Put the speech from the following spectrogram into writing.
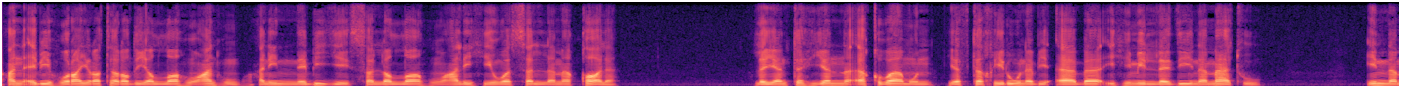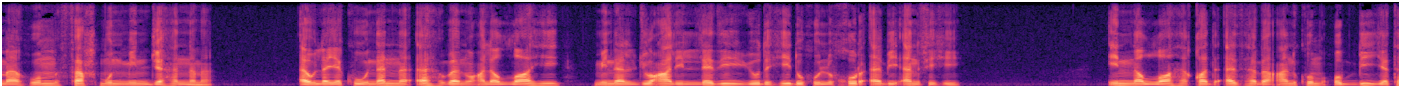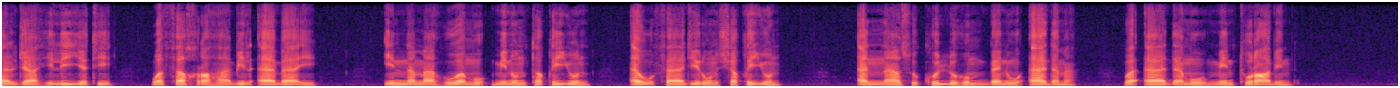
عن أبي هريرة رضي الله عنه عن النبي صلى الله عليه وسلم قال لينتهين أقوام يفتخرون بآبائهم الذين ماتوا إنما هم فحم من جهنم أو ليكونن أهون على الله من الجعل الذي يدهده الخرأ بأنفه. إن الله قد أذهب عنكم عبية الجاهلية وفخرها بالآباء. إنما هو مؤمن تقي أو فاجر شقي. الناس كلهم بنو آدم وآدم من تراب.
